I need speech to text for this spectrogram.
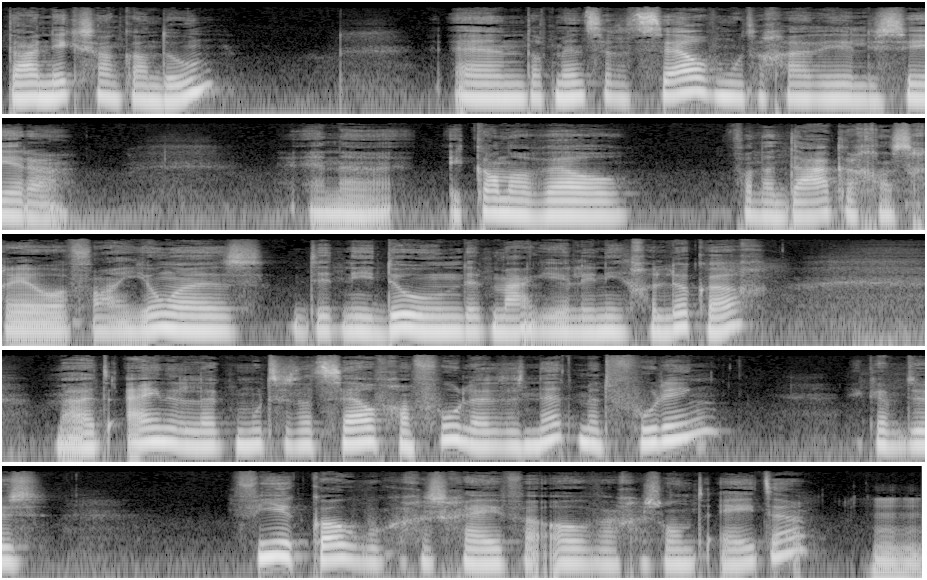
daar niks aan kan doen. En dat mensen het zelf moeten gaan realiseren. En eh, ik kan al wel van de daken gaan schreeuwen van... jongens, dit niet doen, dit maken jullie niet gelukkig. Maar uiteindelijk moeten ze dat zelf gaan voelen. Dus net met voeding. Ik heb dus vier kookboeken geschreven over gezond eten. Mhm.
